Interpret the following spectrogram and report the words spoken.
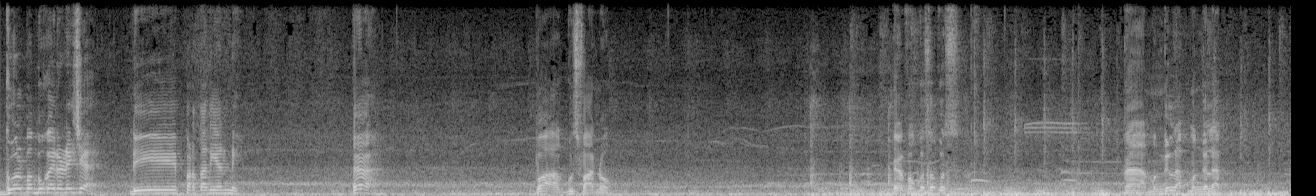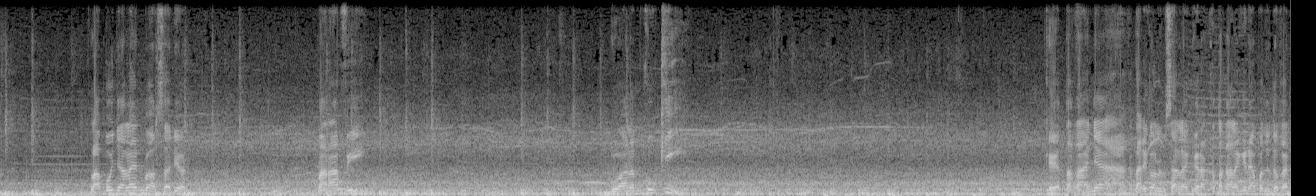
Gol pembuka Indonesia di pertandingan nih. Ya. Bagus Vano. Ya fokus fokus. Nah menggelap menggelap. Lampu nyalain bang stadion. Marafi. Bualam Kuki. Oke tengahnya. Tadi kalau misalnya gerak ke tengah lagi dapat itu kan.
